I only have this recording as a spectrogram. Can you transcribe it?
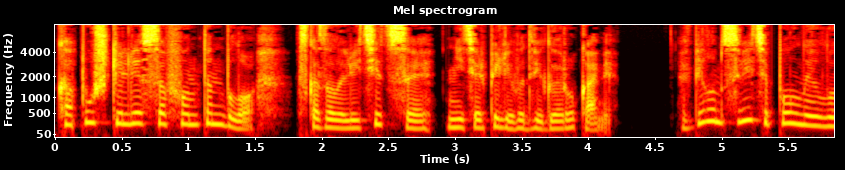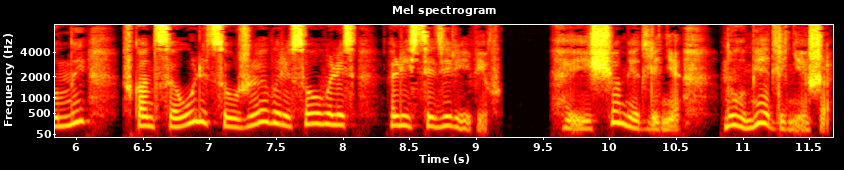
к опушке леса Фонтенбло», — сказала Летиция, нетерпеливо двигая руками. В белом свете полной луны в конце улицы уже вырисовывались листья деревьев. «Еще медленнее, ну, медленнее же!»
